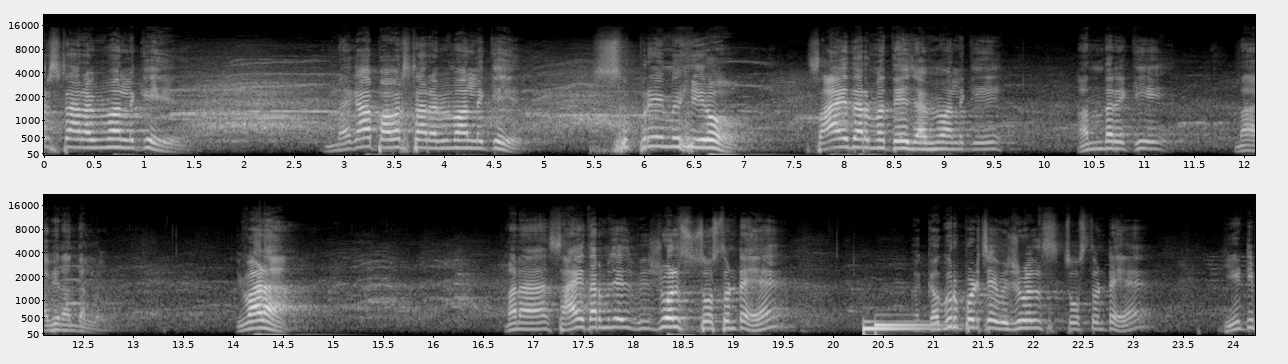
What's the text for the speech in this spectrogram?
పవర్ స్టార్ అభిమానులకి మెగా పవర్ స్టార్ అభిమానులకి సుప్రీం హీరో సాయి ధర్మ తేజ్ అభిమానులకి అందరికీ నా అభినందనలు. ఇవాళ మన సాయి ధర్మతేజ్ విజువల్స్ చూస్తుంటే గగురు పొడిచే విజువల్స్ చూస్తుంటే ఏంటి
